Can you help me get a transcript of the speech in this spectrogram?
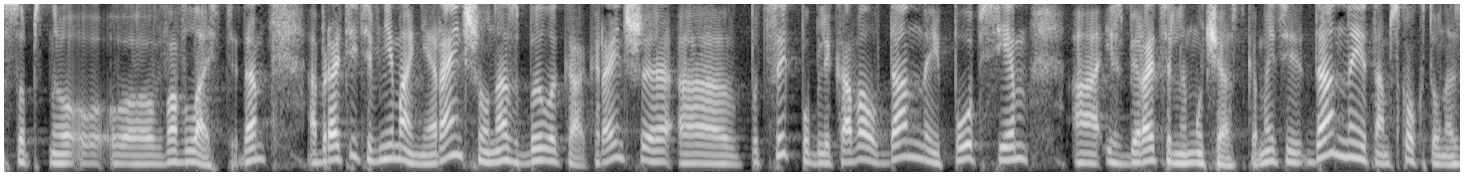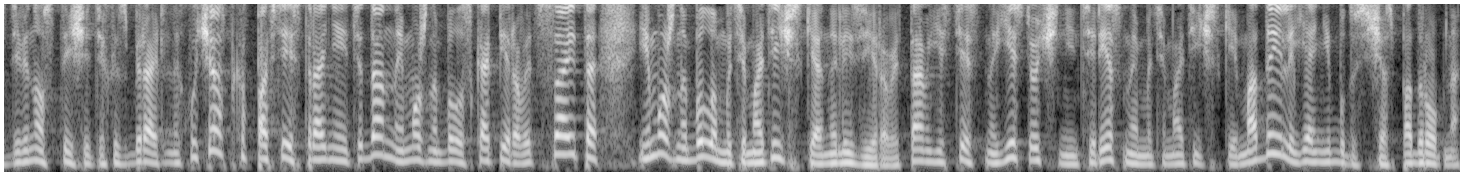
собственно, во власти. Да? Обратите внимание, раньше у нас было как? Раньше э, ЦИК публиковал данные по всем э, избирательным участкам. Эти данные, там сколько-то у нас, 90 тысяч этих избирательных участков по всей стране, эти данные можно было скопировать с сайта и можно было математически анализировать. Там, естественно, есть очень интересные математические модели, я не буду сейчас подробно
